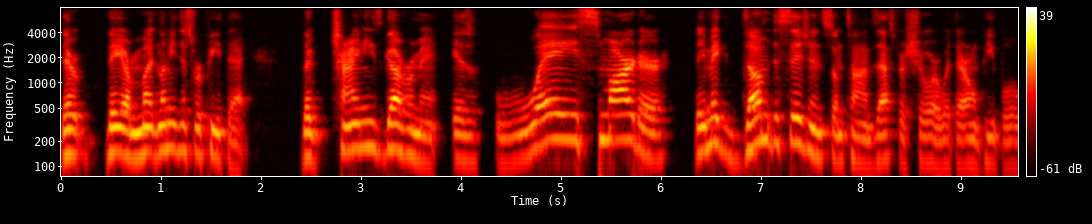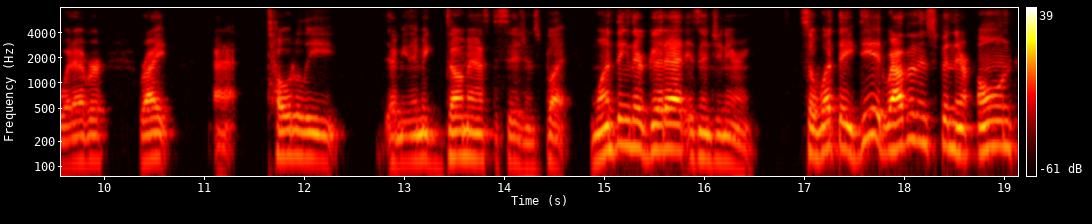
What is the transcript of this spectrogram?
They're they are much, let me just repeat that. The Chinese government is way smarter. They make dumb decisions sometimes, that's for sure, with their own people or whatever, right? Uh, totally I mean, they make dumbass decisions, but one thing they're good at is engineering. So what they did, rather than spend their own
